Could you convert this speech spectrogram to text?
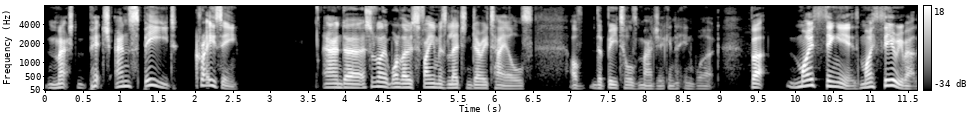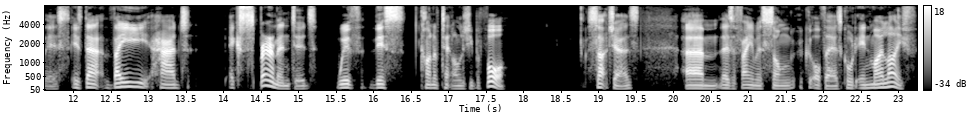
matched pitch and speed. Crazy. And uh, it's sort of like one of those famous legendary tales of the Beatles' magic in, in work. But my thing is, my theory about this is that they had experimented with this kind of technology before, such as um, there's a famous song of theirs called In My Life.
